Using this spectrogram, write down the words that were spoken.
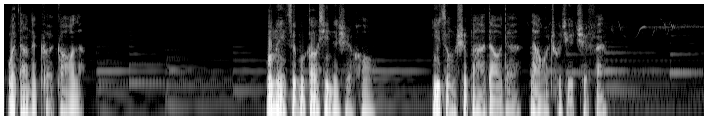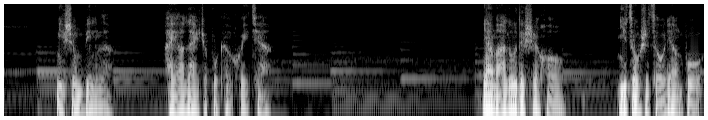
我荡得可高了。”我每次不高兴的时候。你总是霸道的拉我出去吃饭。你生病了，还要赖着不肯回家。压马路的时候，你总是走两步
